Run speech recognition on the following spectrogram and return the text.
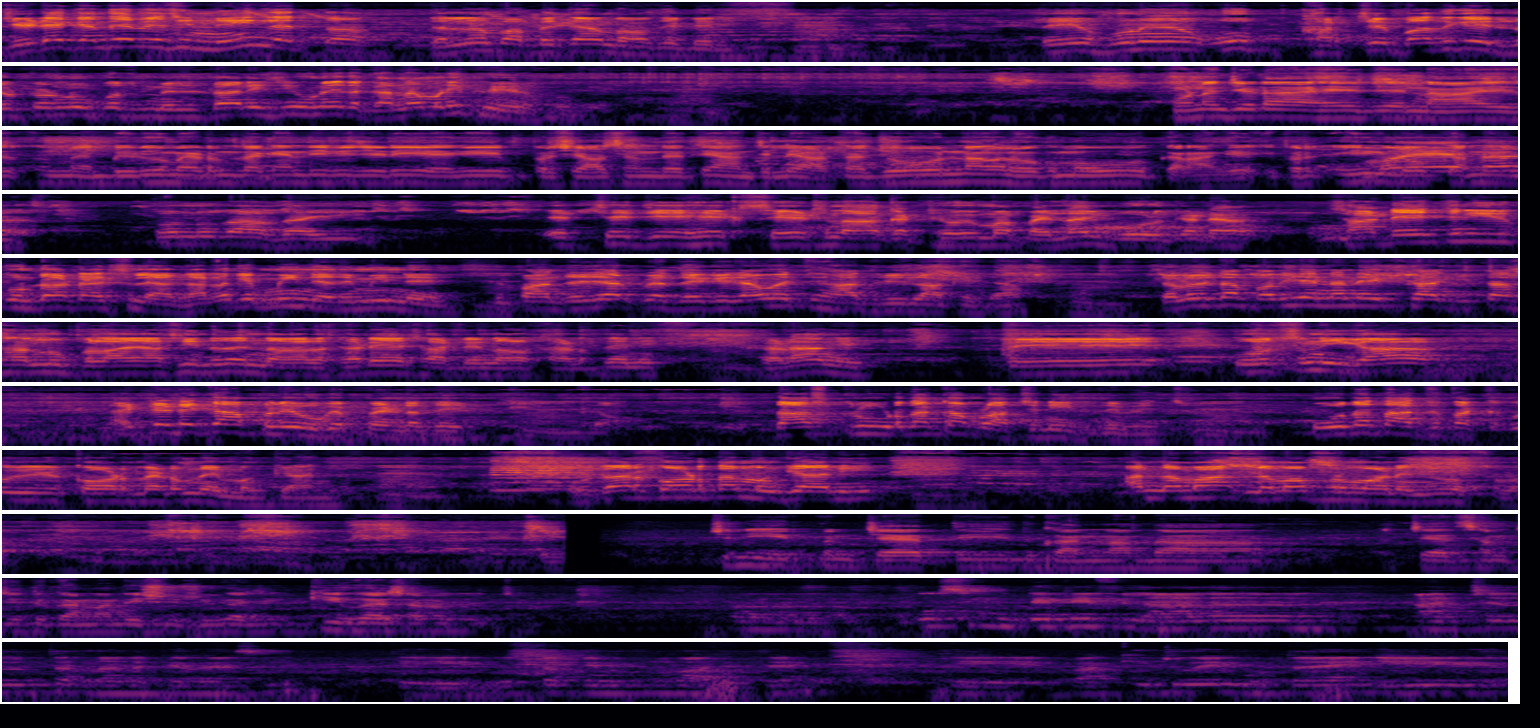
ਜਿਹੜੇ ਕਹਿੰਦੇ ਵੀ ਅਸੀਂ ਨਹੀਂ ਲੈਤਾ ਚੱਲਣ ਬਾਬੇ ਧਿਆਨ ਦੱਸਦੇ ਡੇਰੀ। ਤੇ ਹੁਣ ਉਹ ਖਰਚੇ ਵੱਧ ਗਏ ਲੁੱਟਣ ਨੂੰ ਕੁਝ ਮਿਲਦਾ ਨਹੀਂ ਸੀ ਹੁਣ ਇਹ ਦੁਕਾਨਾਂ ਬਣੀ ਫੇਰ ਹੋ ਗਏ ਹੁਣ ਜਿਹੜਾ ਇਹ ਜੇ ਨਾ ਵੀਡੀਓ ਮੈਡਮ ਤਾਂ ਕਹਿੰਦੀ ਵੀ ਜਿਹੜੀ ਹੈਗੀ ਪ੍ਰਸ਼ਾਸਨ ਦੇ ਧਿਆਨ 'ਚ ਲਿਆਤਾ ਜੋ ਉਹਨਾਂ ਕੋਲ ਹੁਕਮ ਉਹ ਕਰਾਂਗੇ। ਪਰ ਇਹ ਲੋਕ ਮੈਂ ਤਾਂ ਕਰਨ ਤੁਹਾਨੂੰ ਦੱਸਦਾ ਜੀ ਇੱਥੇ ਜੇ ਇਹ ਸੇਠ ਨਾ ਇਕੱਠੇ ਹੋਏ ਮੈਂ ਪਹਿਲਾਂ ਹੀ ਬੋਲ ਕੇ ਟਿਆ ਸਾਡੇ ਇੰਜਨੀਅਰ ਗੁੰਡਾ ਟੈਕਸ ਲਿਆ ਕਰਨਗੇ ਮਹੀਨੇ ਦੇ ਮਹੀਨੇ। ਤੇ 5000 ਰੁਪਏ ਦੇ ਕੇ ਜਾਓ ਇੱਥੇ ਹਾਜ਼ਰੀ ਲਾ ਕੇ ਜਾ। ਚਲੋ ਇਹ ਤਾਂ ਵਧੀਆ ਇਹਨਾਂ ਨੇ ਇੱਕਾ ਕੀਤਾ ਸਾਨੂੰ ਬੁਲਾਇਆ ਸੀ ਇਹਨਾਂ ਦੇ ਨਾਲ ਖੜੇ ਆ ਸਾਡੇ ਨਾਲ ਖੜਦੇ ਨੇ ਖੜਾਂਗੇ। ਤੇ ਉਸ ਨੀਗਾ ਐਡੇ ਐਡੇ ਘਪਲੇ ਹੋ ਗਏ ਪਿੰਡ ਦੇ। 10 ਕਰੋੜ ਦਾ ਘਪਲਾ ਚਨੀਕ ਦੇ ਵਿੱਚ। ਉਹਦਾ ਤਾਂ ਅੱਜ ਤੱਕ ਕੋਈ ਰਿਕਾਰਡ ਮੈਡਮ ਨੇ ਮੰਗਿਆ ਨਹੀਂ। ਉਹਦਾ ਰਿਕਾਰਡ ਤਾਂ ਮੰਗਿਆ ਨਹੀਂ। ਆ ਨਵਾਂ ਨਵਾਂ ਫਰਮਾਨ ਇਹਨਾਂ ਨੂੰ। ਸੁਣਾ ਝਨੀਰ ਪੰਚਾਇਤੀ ਦੁਕਾਨਾਂ ਦਾ ਪੰਚਾਇਤ ਸਮਿਤੀ ਦੁਕਾਨਾਂ ਦੀ ਇਸ਼ੂ ਸੀਗਾ ਜੀ। ਕੀ ਹੋਇਆ ਸਰ ਉਹਦੇ ਵਿੱਚ? ਅਹ ਉਸ ਮੁੱਦੇ ਤੇ ਫਿਲਹਾਲ ਅੱਜ ਧਰਨਾ ਲੱਗਿਆ ਹੋਇਆ ਸੀ ਤੇ ਉਸ ਧਰਨੇ ਨੂੰ ਖੁਲਵਾ ਦਿੱਤਾ ਹੈ। ਤੇ ਬਾਕੀ ਜੋ ਇਹ ਮੁੱਦਾ ਹੈ ਇਹ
